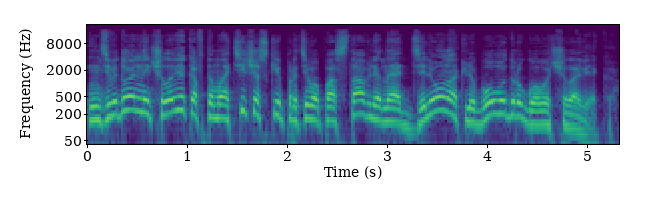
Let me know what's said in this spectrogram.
Индивидуальный человек автоматически противопоставлен и отделен от любого другого человека.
